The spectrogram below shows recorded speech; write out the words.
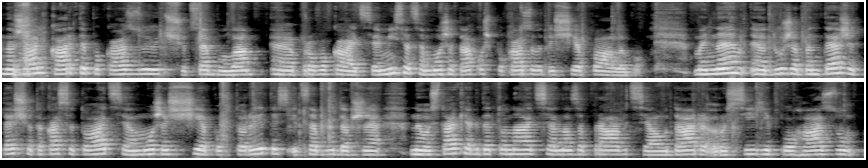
на жаль, карти показують, що це була е, провокація. Місяця може також показувати ще паливо. Мене е, дуже бентежить те, що така ситуація може ще повторитись, і це буде вже не ось так, як детонація на заправці, а удар Росії по газу.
